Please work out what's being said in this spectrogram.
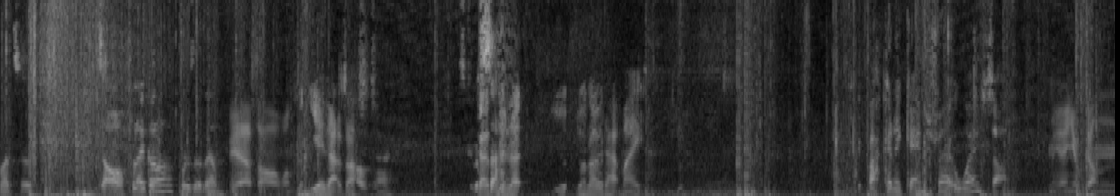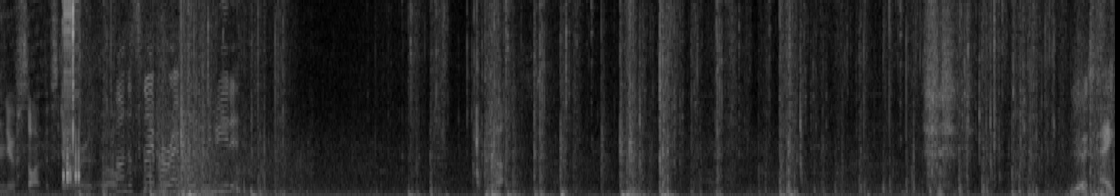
that's a. Is that our flag on, or is that them? Yeah, that's our one. Yeah, that was us. Okay. I was Go gonna for say. your, lo- your, your loadout, mate. Get back in the game straight away, son. Yeah, and your gun, your sniper's still here as well. Found a sniper rifle if you need it. Copy that. You okay?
